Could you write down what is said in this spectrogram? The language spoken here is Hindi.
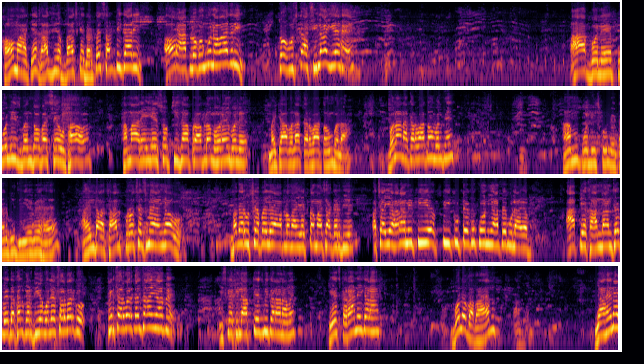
खौम आके गाजी अब्बास के दर पे सर टिका रही और आप लोगों को नवाज़ रही तो उसका सिला ये है। आप बोले, पुलिस बंदोबस्त से उठाओ। हमारे ये सब चीज़ा प्रॉब्लम हो रही बोले। मैं क्या बोला? करवाता हूँ, बोला। बोला ना, करवाता हूँ, बोल के। हम पुलिस को लेटर भी दिए हुए है। आइंदा साल प्रोसेस में आएगा वो। मगर उससे पहले आप लोग आए एक तमाशा कर दिए। अच्छा ये हरामी पी पी कुत्ते को कौन यहाँ पे बुलाए अब? आपके खानदान से बेदखल कर दिए बोले सर्वर को। फिर सर्वर कैसा है यहाँ पे? इसके खिलाफ केस भी कराना है केस करा नहीं करा। बोलो बाबा, अब। यहाँ है ना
